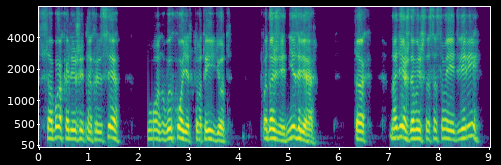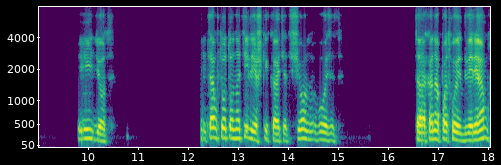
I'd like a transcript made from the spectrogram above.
собака лежит на крыльце, он выходит, кто-то идет. Подожди, не зря. Так, Надежда вышла со своей двери и идет. И там кто-то на тележке катит, еще он возит. Так, она подходит к дверям.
